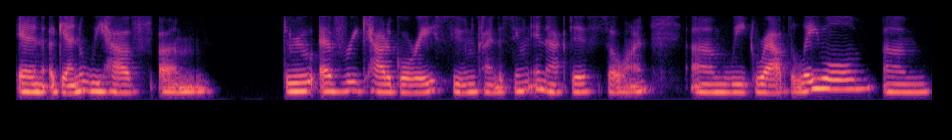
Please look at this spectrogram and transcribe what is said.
And again, we have um, through every category, soon, kind of soon, inactive, so on. Um, we grab the label um,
